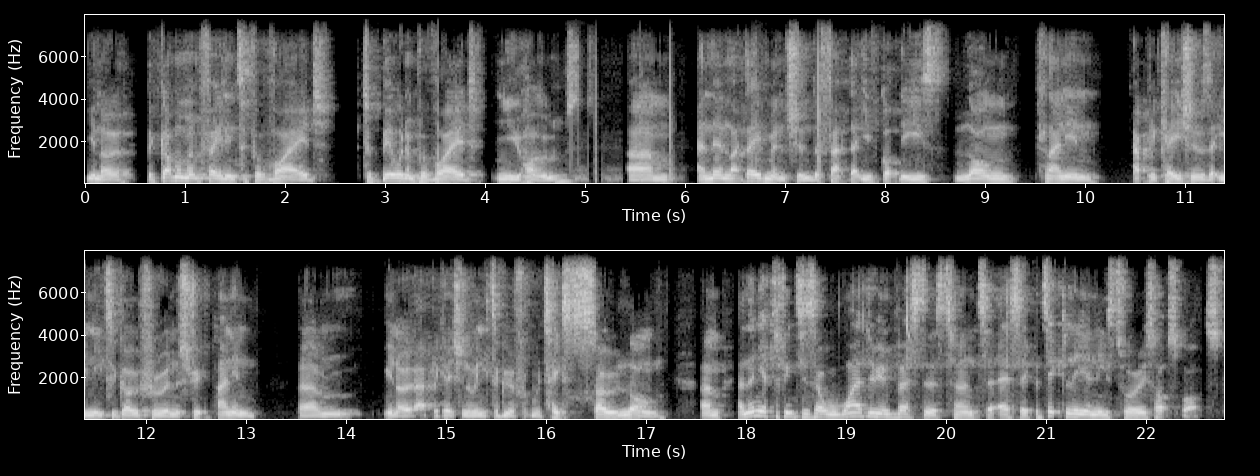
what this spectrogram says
you know the government failing to provide, to build and provide new homes. Um, and then, like Dave mentioned, the fact that you've got these long planning applications that you need to go through and the strict planning um, you know application that we need to go through it takes so long. Um, and then you have to think to yourself well, why do investors turn to SA particularly in these tourist hotspots?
